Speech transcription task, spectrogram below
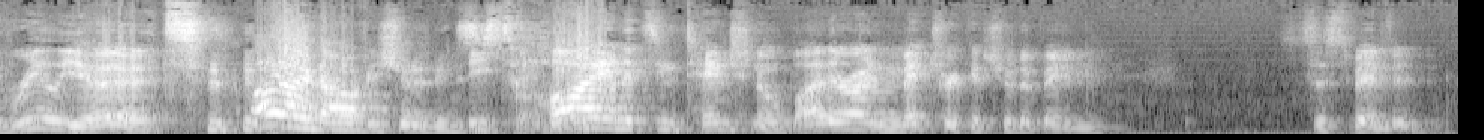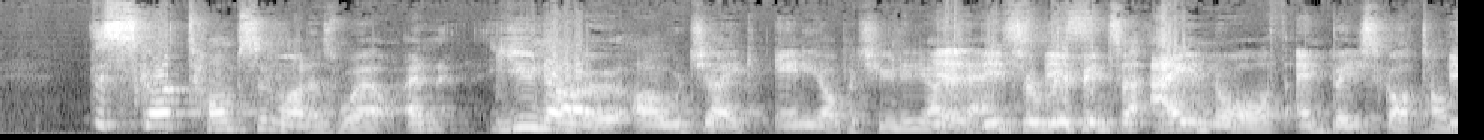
really hurts. I don't know if he should have been He's suspended. high and it's intentional. By their own metric, it should have been suspended. The Scott Thompson one as well. And you know I will take any opportunity I Yeah, can this- to this- rip into A North and B Scott Thompson.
